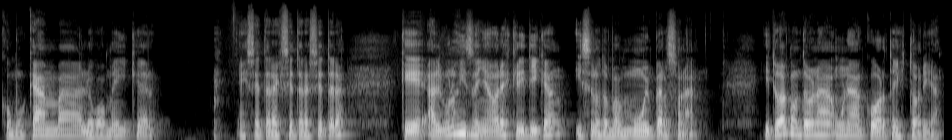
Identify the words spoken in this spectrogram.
como Canva, Logomaker, etcétera, etcétera, etcétera, que algunos diseñadores critican y se lo toman muy personal. Y te voy a contar una, corta historia.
